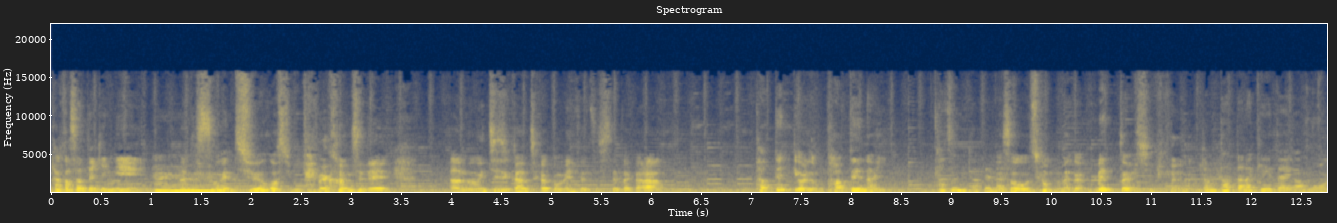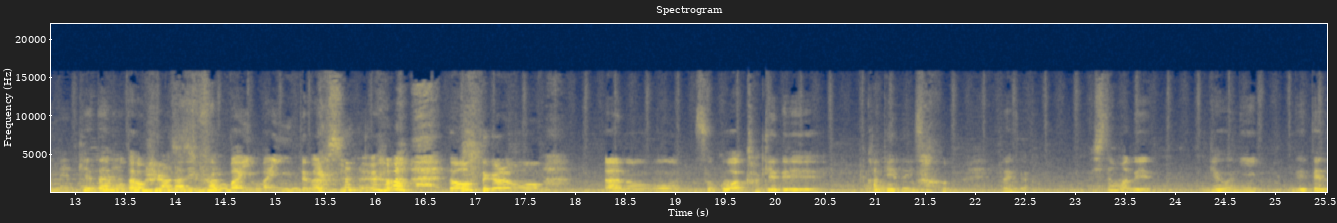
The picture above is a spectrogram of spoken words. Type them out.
高さ的になんかすごい中腰みたいな感じであの1時間近く面接してたから立ってって言われても立てない立つに立てない。そうしかもなんかベッドやしみたいな。でも立ったら携帯がもうね携帯も倒れるしなだれになってバインバインってなるし。みたいなと思ってからもうあのもうそこは賭けで。賭けで。そう。なんか下まで逆に出て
